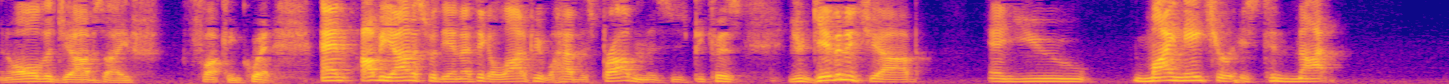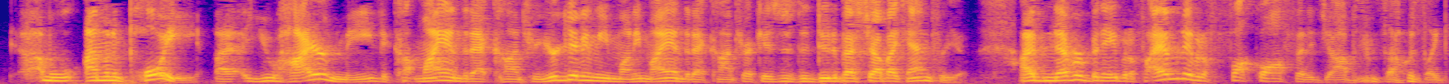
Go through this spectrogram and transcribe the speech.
and all the jobs I've fucking quit. And I'll be honest with you, and I think a lot of people have this problem is, is because you're given a job and you, my nature is to not I'm, I'm an employee. Uh, you hired me. The co- my end of that contract. You're giving me money. My end of that contract is just to do the best job I can for you. I've never been able to. I haven't been able to fuck off at a job since I was like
